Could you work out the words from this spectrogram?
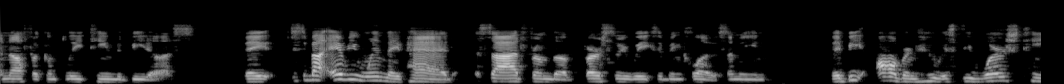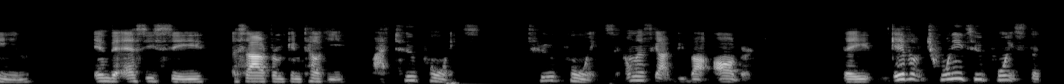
enough a complete team to beat us. They just about every win they've had, aside from the first three weeks, have been close. I mean, they beat Auburn, who is the worst team in the SEC aside from Kentucky, by two points. Two points. They almost got beat by Auburn. They gave up 22 points to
